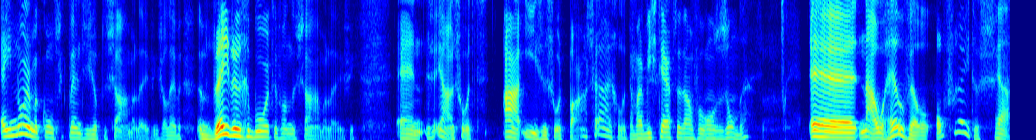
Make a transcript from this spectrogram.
enorme consequenties op de samenleving zal hebben. Een wedergeboorte van de samenleving. En ja, een soort AI is een soort paas eigenlijk. Ja, maar wie sterft er dan voor onze zonde? Eh, nou, heel veel opvreters. Ja.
